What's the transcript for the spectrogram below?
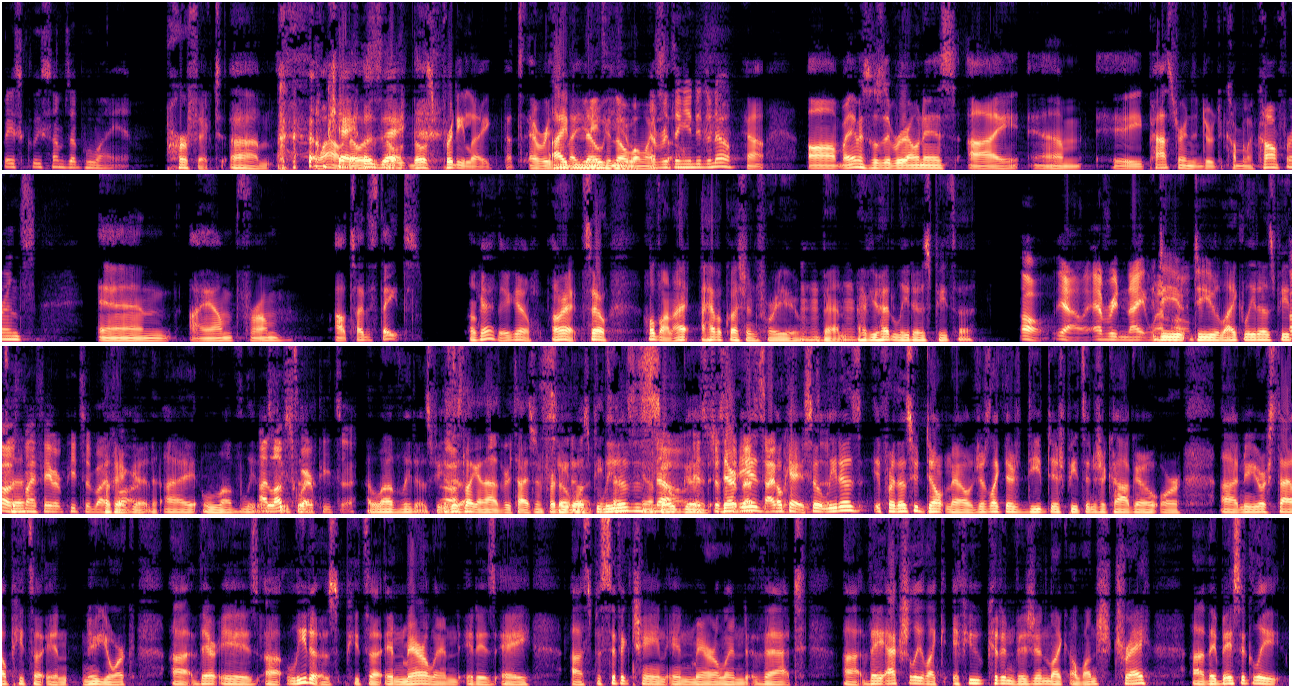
basically sums up who I am. Perfect. Um, wow, okay, those, Jose. those, those pretty like that's everything I that you need to know about myself. Everything you need to know. Yeah. Um, my name is Jose Briones. I am a pastor in the Georgia Cumberland Conference, and I am from outside the states. Okay, there you go. All right. So hold on. I, I have a question for you, Mm-hmm, Ben. Have you had Ledo's pizza? Oh yeah, like every night when do I'm you home. do you like Ledo's pizza? oh, it's my favorite pizza by okay, far. good. I love Ledo's I love pizza. square pizza. I love Ledo's pizza. Is this like an advertisement for so Ledo's much. Pizza? Ledo's is Yeah. so No, good. it's just There the best is- type of okay. So pizza. Ledo's, for those who don't know, just like there's deep dish pizza in Chicago or uh, New York style pizza in New York, uh, there is uh, Ledo's pizza in Maryland. It is a, uh specific chain in Maryland that uh, they actually like. If you could envision like a lunch tray, uh, they basically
